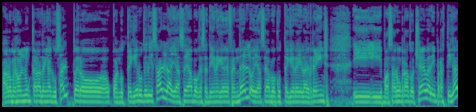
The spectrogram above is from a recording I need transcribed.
a lo mejor nunca la tenga que usar, pero cuando usted quiere utilizarla, ya sea porque se tiene que defender o ya sea porque usted quiere ir al range y, pasar un rato chévere y practicar,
